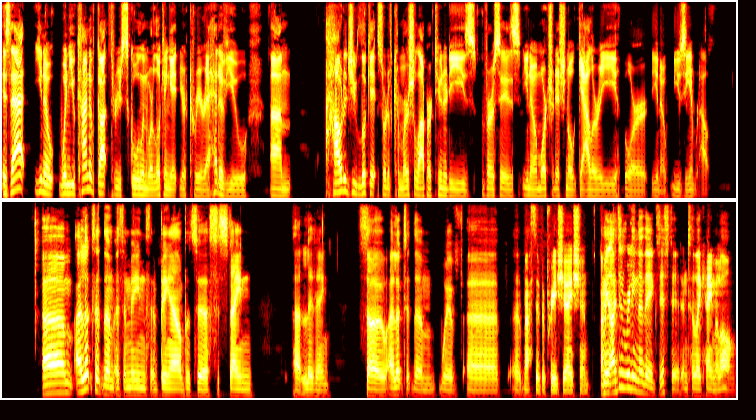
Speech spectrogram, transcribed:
Is that you know when you kind of got through school and were looking at your career ahead of you? Um, how did you look at sort of commercial opportunities versus you know more traditional gallery or you know museum route um, i looked at them as a means of being able to sustain uh, living. So i looked at them with uh, a massive appreciation. I mean i didn't really know they existed until they came along.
